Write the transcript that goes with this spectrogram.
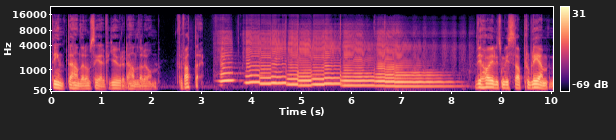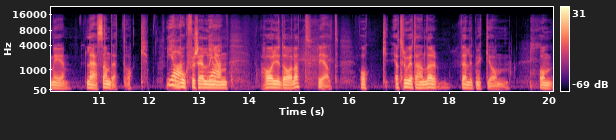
det inte handlade om seriefigurer, det handlade om författare. vi har ju liksom vissa problem med läsandet och Ja. bokförsäljningen har ju dalat rejält. Och jag tror att det handlar väldigt mycket om, om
